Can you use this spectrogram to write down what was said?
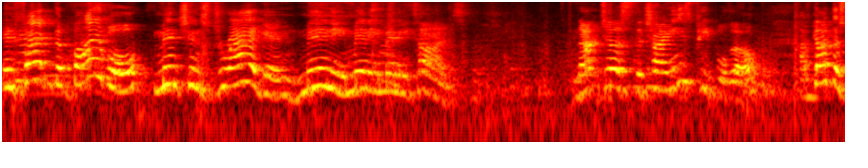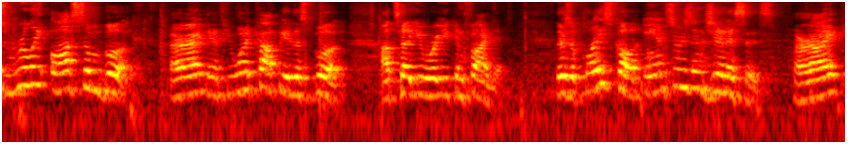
In fact, the Bible mentions dragon many, many, many times. Not just the Chinese people, though. I've got this really awesome book. All right, and if you want a copy of this book, I'll tell you where you can find it. There's a place called Answers in Genesis. All right,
